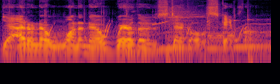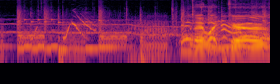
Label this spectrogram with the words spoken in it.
Yeah, I don't know, want to know where those tentacles came from. Are they like, uh...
